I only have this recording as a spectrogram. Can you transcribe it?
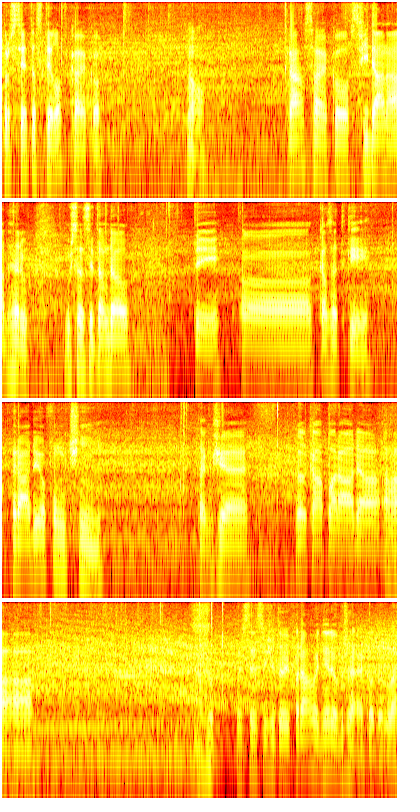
prostě je to stylovka jako. No. Krása jako střídá nádheru. Už jsem si tam dal ty uh, kazetky radiofunkční, takže velká paráda a myslím si, že to vypadá hodně dobře jako tohle.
